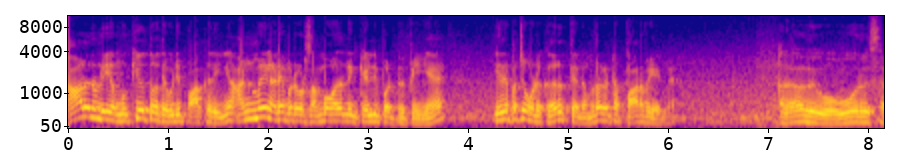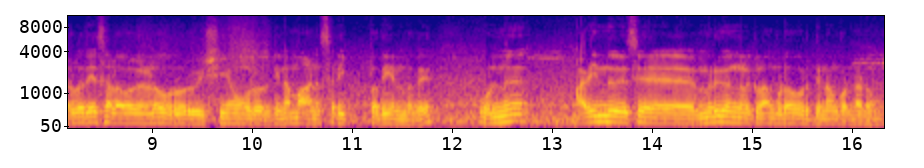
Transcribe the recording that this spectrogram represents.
நாளினுடைய முக்கியத்துவத்தை எப்படி பார்க்குறீங்க? அண்மையில் நடைபெற்ற ஒரு சம்பவத்தை நீங்கள் கேள்விப்பட்டிருப்பீங்க. இதை பற்றி உங்களுடைய கருத்து என்ன? முதற்கட்ட பார்வை என்ன? அதாவது ஒவ்வொரு சர்வதேச அளவுகளில் ஒரு ஒரு விஷயம் ஒரு ஒரு தினமாக அனுசரிப்பது என்பது. ஒன்று அழிந்து மிருகங்களுக்கெல்லாம் கூட ஒரு தினம் கொண்டாடுவோம்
